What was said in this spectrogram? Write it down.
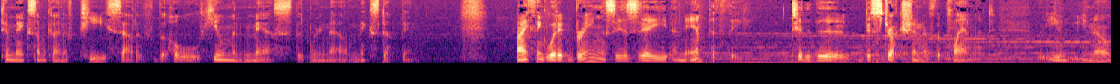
to make some kind of peace out of the whole human mess that we're now mixed up in. I think what it brings is a, an empathy to the destruction of the planet you, you know,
